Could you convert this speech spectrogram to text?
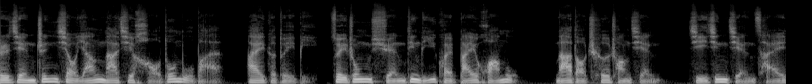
只见甄孝阳拿起好多木板，挨个对比，最终选定了一块白桦木，拿到车床前，几经剪裁，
